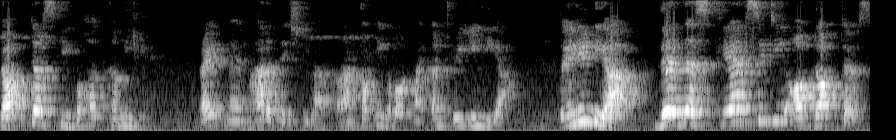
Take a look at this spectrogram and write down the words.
डॉक्टर्स की बहुत कमी है राइट right? मैं भारत देश की बात कर रहा हूँ। Talking about my country India तो in India there the scarcity of doctors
